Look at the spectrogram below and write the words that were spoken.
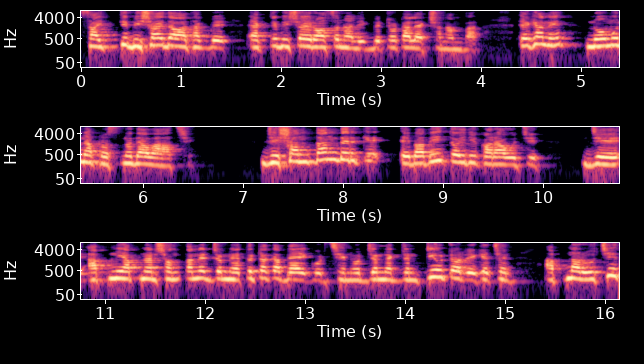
সাইটটি বিষয় দেওয়া থাকবে, একটি বিষয়ে রচনা লিখবে, টোটাল একশো নাম্বার। এখানে নমুনা প্রশ্ন দেওয়া আছে। যে সন্তানদেরকে এভাবেই তৈরি করা উচিত যে আপনি আপনার সন্তানের জন্য এত টাকা ব্যয় করছেন, ওর জন্য একজন টিউটর রেখেছেন, আপনার উচিত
